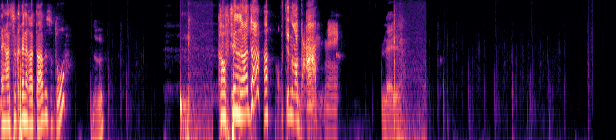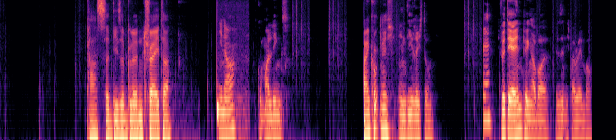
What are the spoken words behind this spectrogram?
Ja, hast du keine Radar? Bist du doof? Nö. Kauf den Radar! Auf den Radar! Lel. Hasse diese blöden Traitor. Nina, guck mal links. Nein, guck nicht. In die Richtung. Okay. Ich würde dir ja hinpingen, aber wir sind nicht bei Rainbow.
